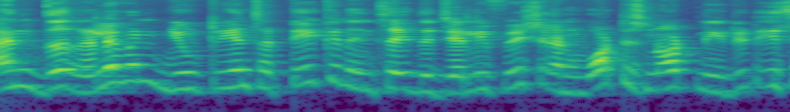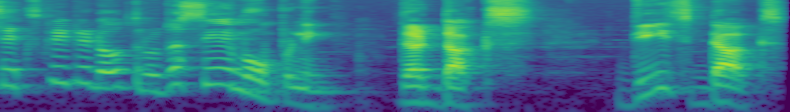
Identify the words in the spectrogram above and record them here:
and the relevant nutrients are taken inside the jellyfish and what is not needed is excreted out through the same opening. The ducks. These ducks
